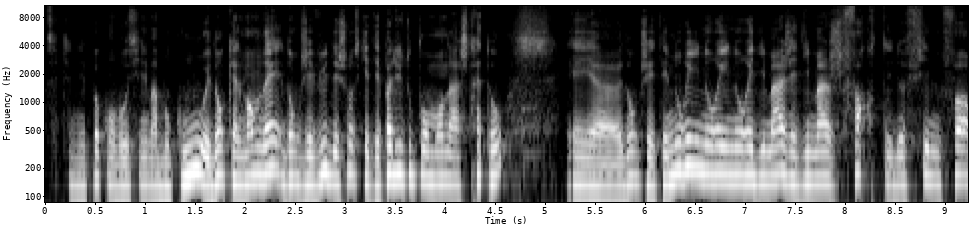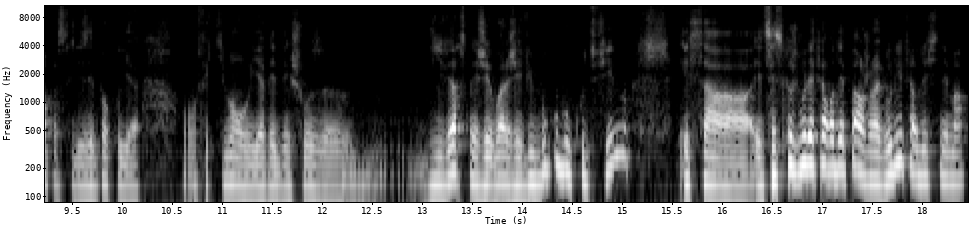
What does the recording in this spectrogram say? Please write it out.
c'était une époque où on va au cinéma beaucoup. Et donc elle m'emmenait. Donc j'ai vu des choses qui n'étaient pas du tout pour mon âge très tôt. Et euh, donc j'ai été nourri, nourri, nourri d'images et d'images fortes et de films forts, parce que c'est des époques où il y a, effectivement, où il y avait des choses euh, diverses, mais j'ai voilà, j'ai vu beaucoup, beaucoup de films, et, ça, et c'est ce que je voulais faire au départ, j'aurais voulu faire du cinéma.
